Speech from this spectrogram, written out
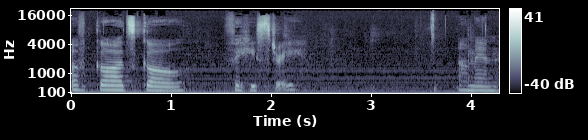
of God's goal for history. Amen.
